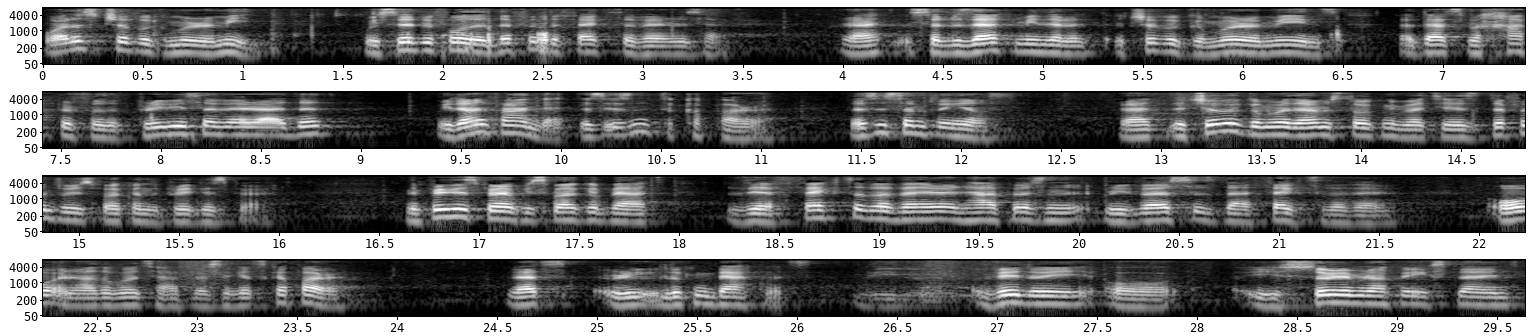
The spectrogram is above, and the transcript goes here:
What does tshuva gemara mean? We said before the different effects of errors have. Right? So does that mean that a, a tshuva gemara means that that's mechaper for the previous error I did? We don't find that. This isn't the kapara. This is something else. Right? The tshuva gemara that I'm talking about here is different from what we spoke on the previous parak. In the previous parak, we spoke about the effect of Avera and how a person reverses the effects of Avera. Or, in other words, how a person gets kapara. That's re- looking backwards. Vidui, or Yisurim, like we explained,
